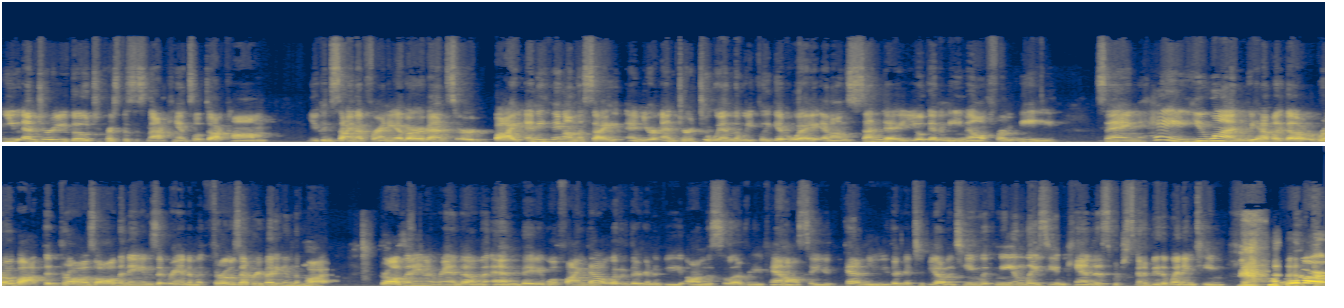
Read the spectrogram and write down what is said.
you enter, you go to ChristmasIsNotCanceled.com you can sign up for any of our events or buy anything on the site, and you're entered to win the weekly giveaway. And on Sunday, you'll get an email from me saying, Hey, you won. We have like a robot that draws all the names at random. It throws everybody in the mm-hmm. pot, draws a name at random, and they will find out whether they're going to be on the celebrity panel. So you again, you either get to be on a team with me and Lacey and Candace, which is going to be the winning team, or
